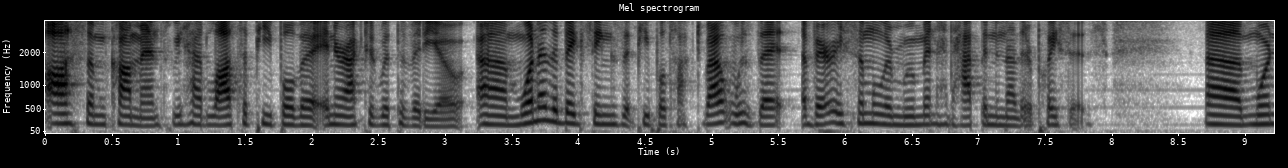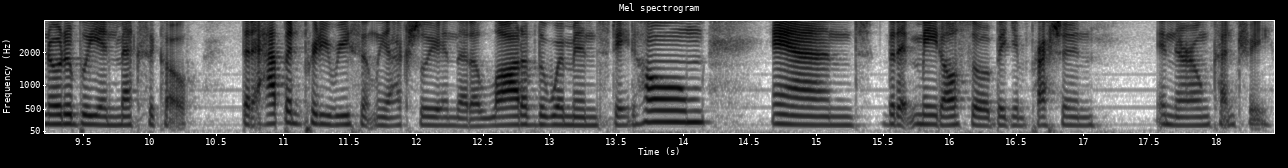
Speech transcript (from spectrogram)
awesome comments. We had lots of people that interacted with the video. Um, one of the big things that people talked about was that a very similar movement had happened in other places, uh, more notably in Mexico. That it happened pretty recently, actually, and that a lot of the women stayed home, and that it made also a big impression in their own country.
